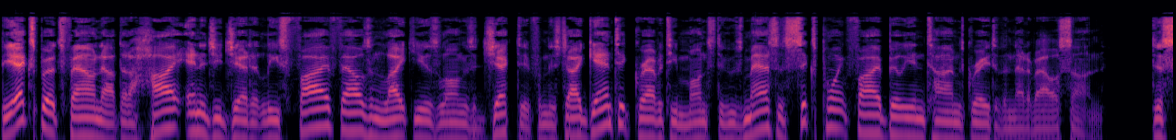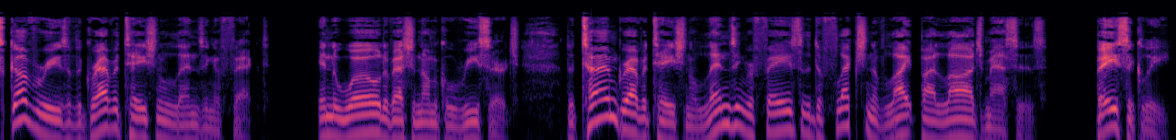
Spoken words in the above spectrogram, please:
the experts found out that a high energy jet at least 5,000 light years long is ejected from this gigantic gravity monster whose mass is 6.5 billion times greater than that of our Sun. Discoveries of the gravitational lensing effect. In the world of astronomical research, the term gravitational lensing refers to the deflection of light by large masses. Basically,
